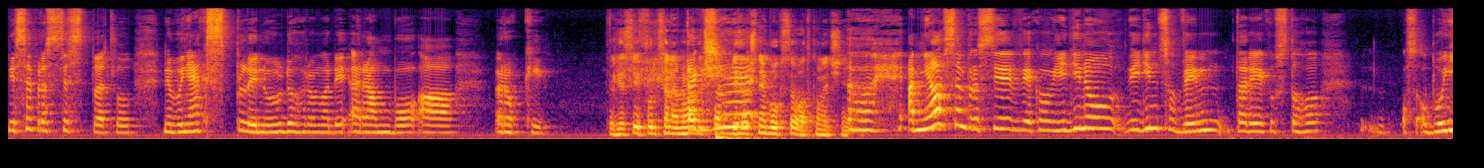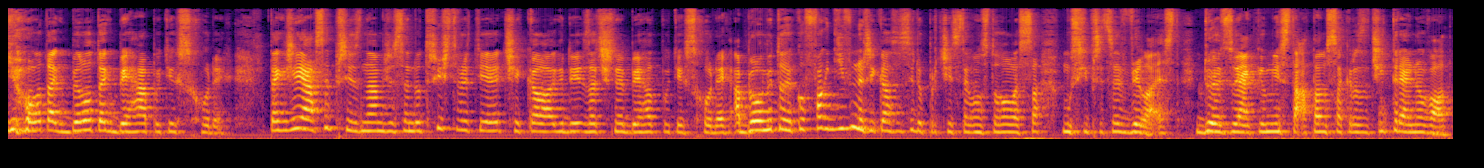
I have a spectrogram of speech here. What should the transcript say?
Mně se prostě spletl, nebo nějak splynul dohromady Rambo a Rocky. Takže si furt se nemohla Takže, začne boxovat konečně. Uh, a měla jsem prostě jako jedinou, jedin, co vím tady jako z toho, z obojího, tak bylo tak běhá po těch schodech. Takže já se přiznám, že jsem do tři čtvrtě čekala, kdy začne běhat po těch schodech a bylo mi to jako fakt divné. Říkala jsem si do prčic, tak on z toho lesa musí přece vylézt, dojet do nějakého města a tam sakra začít trénovat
